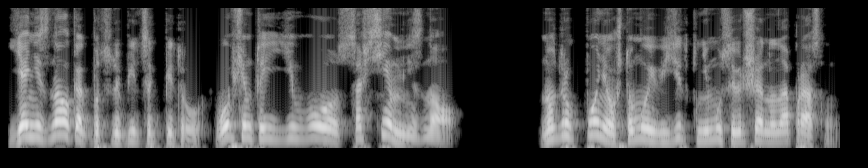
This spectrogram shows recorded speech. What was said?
Я не знал, как подступиться к Петру. В общем-то, его совсем не знал. Но вдруг понял, что мой визит к нему совершенно напрасный.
